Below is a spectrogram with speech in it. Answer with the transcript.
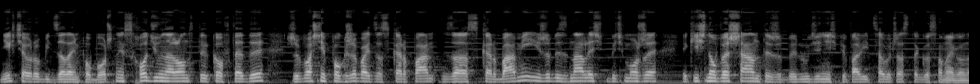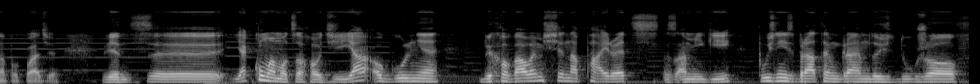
nie chciał robić zadań pobocznych, schodził na ląd tylko wtedy, żeby właśnie pogrzebać za, skarbami, za skarbami i żeby znaleźć być może jakieś nowe szanty, żeby ludzie nie śpiewali cały czas tego samego na pokładzie. Więc yy, ja kumam o co chodzi. Ja ogólnie Wychowałem się na Pirates z Amigi. Później z bratem grałem dość dużo w.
